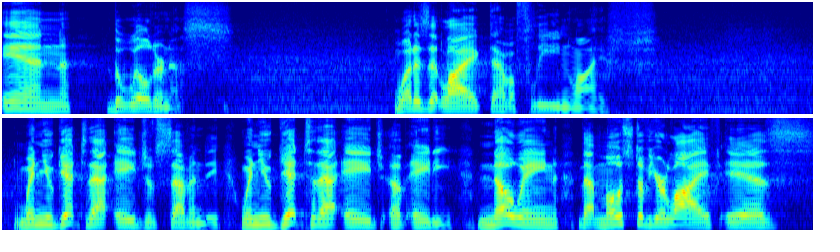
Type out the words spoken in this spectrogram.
in the wilderness. What is it like to have a fleeting life? When you get to that age of 70, when you get to that age of 80, knowing that most of your life is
